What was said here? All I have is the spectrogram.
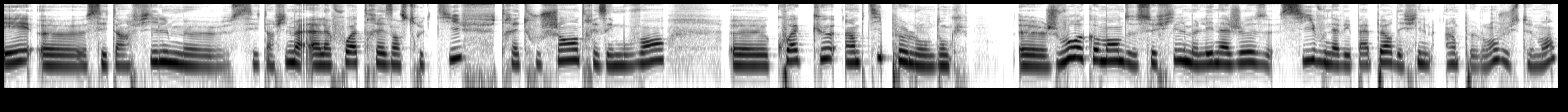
Et euh, c'est un film, c'est un film à la fois très instructif, très touchant, très émouvant, quoique un petit peu long. Donc euh, je vous recommande ce film Les Nageuses si vous n'avez pas peur des films un peu longs, justement.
